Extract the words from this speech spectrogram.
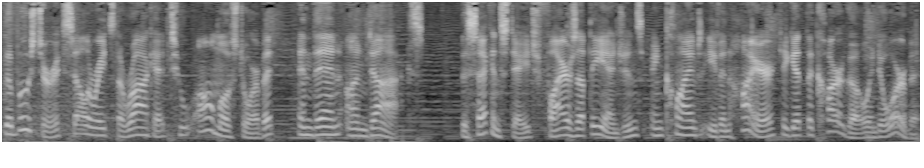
The booster accelerates the rocket to almost orbit and then undocks. The second stage fires up the engines and climbs even higher to get the cargo into orbit.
